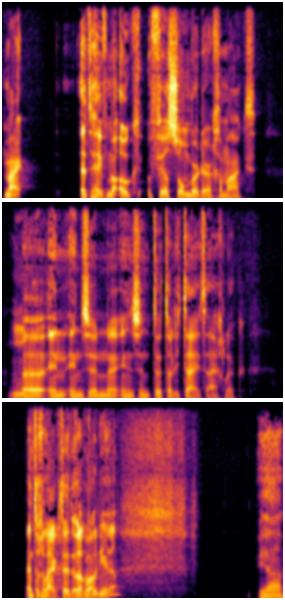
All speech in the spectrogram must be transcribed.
Maar het heeft me ook veel somberder gemaakt. Mhm. eh, in, in, zijn, in zijn totaliteit eigenlijk. En tegelijkertijd Op ook welke wel... manier dan? Ja.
